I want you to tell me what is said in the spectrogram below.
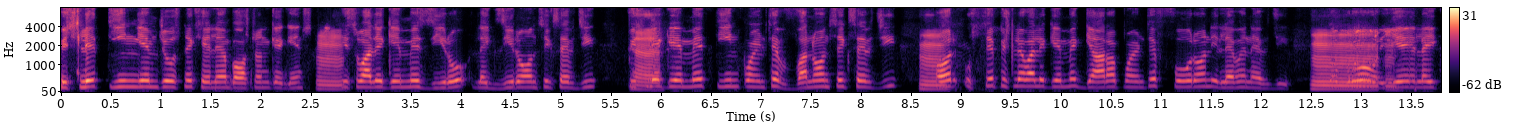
पिछले तीन गेम जो उसने खेले हैं बॉस्टन के अगेंस्ट हम्म, इस वाले गेम में zero like zero on six F G पिछले हाँ। गेम में तीन पॉइंट थे one on six F G hmm, और उससे पिछले वाले गेम में ग्यारह पॉइंट थे four on eleven F G तो हम्म, ब्रो ये लाइक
